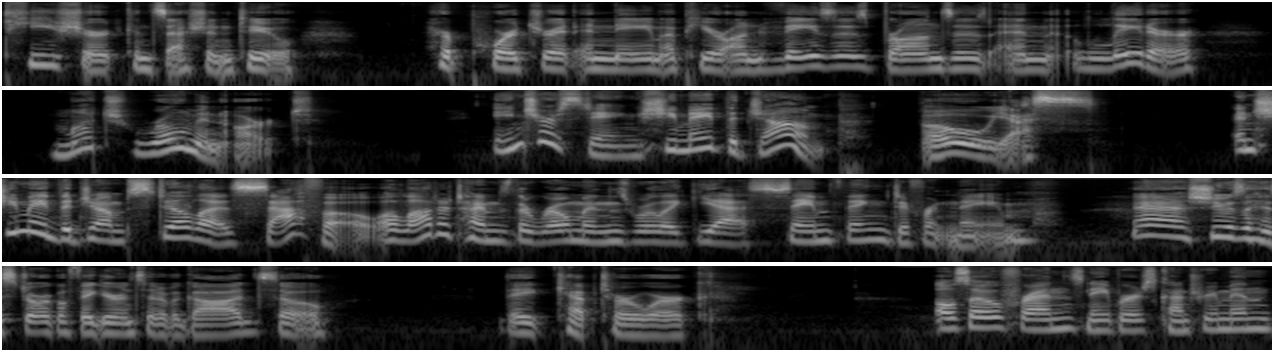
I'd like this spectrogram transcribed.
t shirt concession, too. Her portrait and name appear on vases, bronzes, and later, much Roman art. Interesting. She made the jump. Oh, yes. And she made the jump still as Sappho. A lot of times the Romans were like, yes, same thing, different name. Eh, she was a historical figure instead of a god, so they kept her work. Also, friends, neighbors, countrymen,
